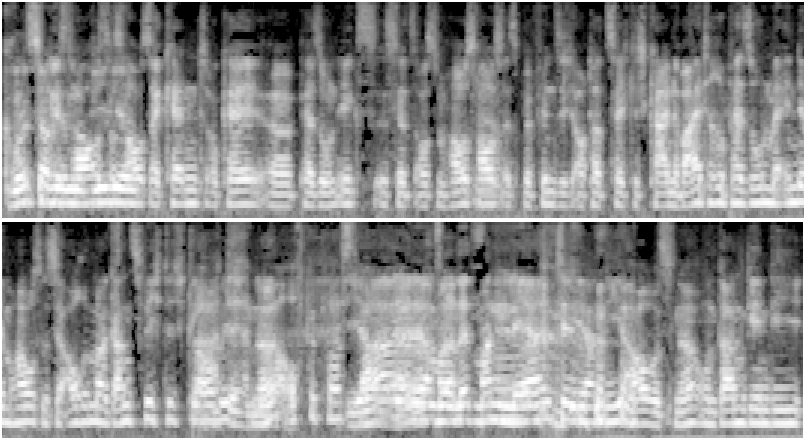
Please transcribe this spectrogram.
größere. Raus, das Haus erkennt, okay, äh, Person X ist jetzt aus dem Haus raus, ja. es befindet sich auch tatsächlich keine weitere Person mehr in dem Haus, ist ja auch immer ganz wichtig, glaube ich. Der ne? aufgepasst? Ja, ja man, man lernte ja nie aus, ne? Und dann gehen die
